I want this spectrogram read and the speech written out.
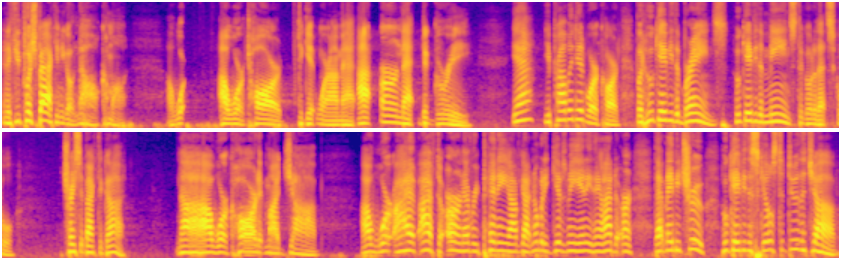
And if you push back and you go, no, come on, I, wor- I worked hard to get where I'm at, I earned that degree. Yeah, you probably did work hard, but who gave you the brains? Who gave you the means to go to that school? Trace it back to God. Nah, I work hard at my job. I work I have I have to earn every penny I've got. Nobody gives me anything. I had to earn. That may be true. Who gave you the skills to do the job?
